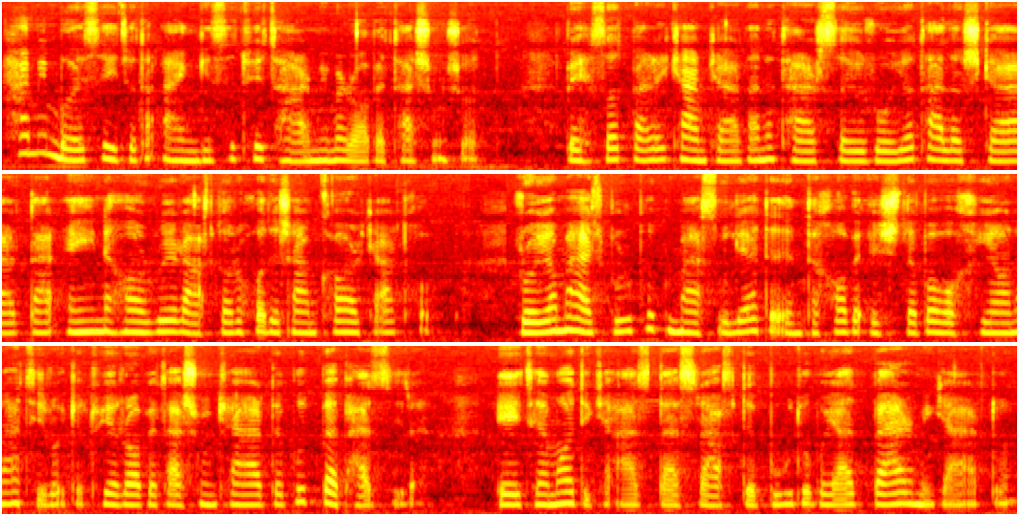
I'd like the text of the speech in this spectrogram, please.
همین باعث ایجاد انگیزه توی ترمیم رابطهشون شد. بهزاد برای کم کردن ترسای رویا تلاش کرد در عین حال روی رفتار خودش هم کار کرد. خب رویا مجبور بود مسئولیت انتخاب اشتباه و خیانتی رو که توی رابطهشون کرده بود بپذیره. اعتمادی که از دست رفته بود و باید برمیگردون.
